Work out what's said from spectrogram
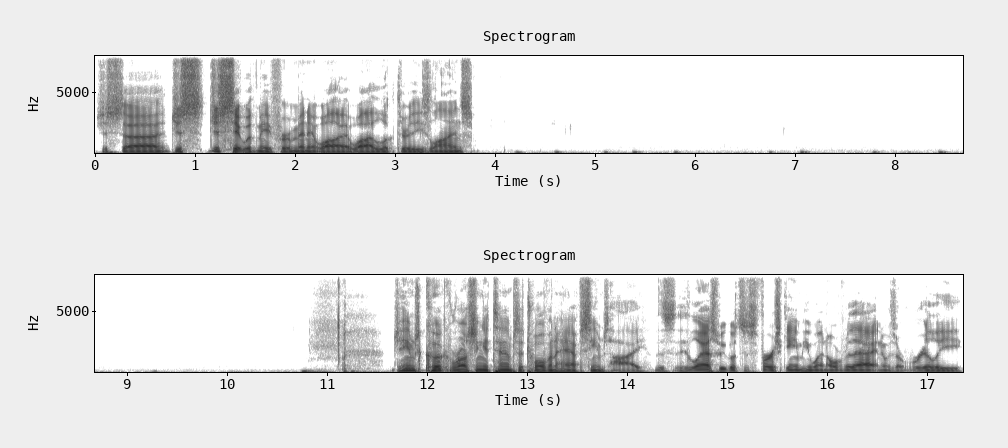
Just uh, just just sit with me for a minute while I while I look through these lines. James Cook rushing attempts at 12 and a half seems high. This last week was his first game he went over that and it was a really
